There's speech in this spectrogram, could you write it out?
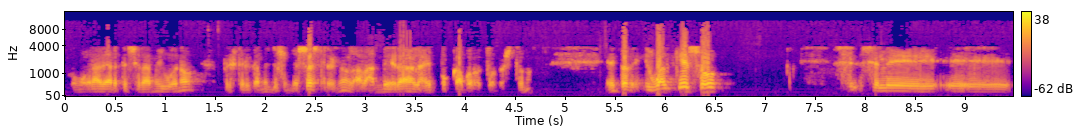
como obra de arte será muy bueno, pero históricamente es un desastre, ¿no? La bandera, la época, por todo esto, ¿no? Entonces, igual que eso, se, se le eh,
